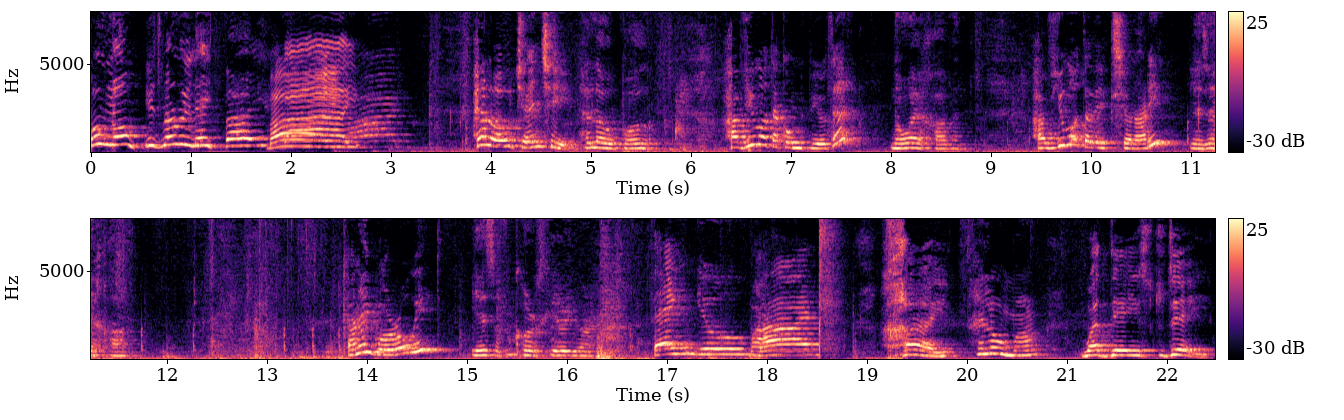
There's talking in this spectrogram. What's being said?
Oh no, it's very late. Bye. Bye. Hello, Chenchi. Hello, Paul. Have you got a computer? No, I haven't. Have you got a dictionary? Yes, I have. Can I borrow it? Yes, of course, here you are. Thank you. Bye. Hi. Hello, Mark. What day is today?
